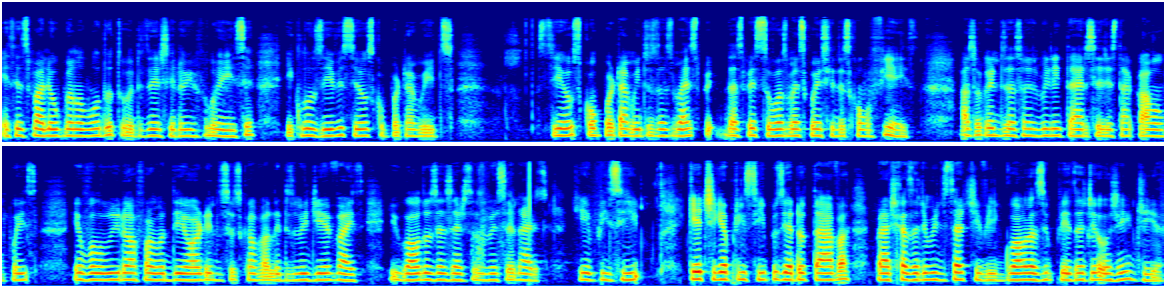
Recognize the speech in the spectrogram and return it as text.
e se espalhou pelo mundo todo, exercendo influência, inclusive seus comportamentos seus comportamentos das, mais, das pessoas mais conhecidas como fiéis. As organizações militares se destacavam, pois evoluíram a forma de ordem dos seus cavaleiros medievais, igual dos exércitos mercenários, que, que tinha princípios e adotava práticas administrativas, igual nas empresas de hoje em dia.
